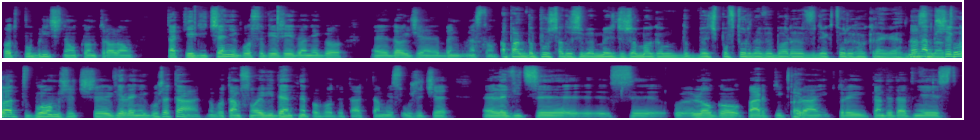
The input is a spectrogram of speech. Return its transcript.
pod publiczną kontrolą takie liczenie głosów, jeżeli do niego e, dojdzie, nastąpi. A pan dopuszcza do siebie myśl, że mogą być powtórne wybory w niektórych okręgach No na Senatu? przykład w Łomży czy w Jeleniej Górze tak, no bo tam są ewidentne powody, tak? Tam jest użycie e, lewicy e, z logo partii, która, której kandydat nie jest,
